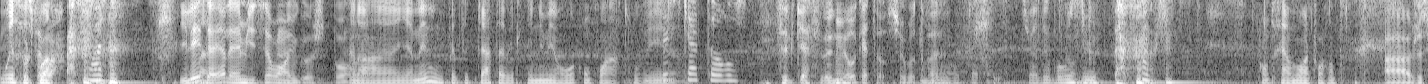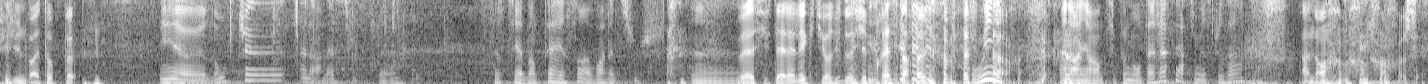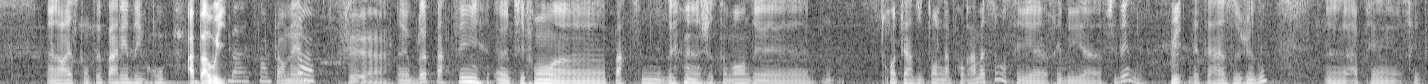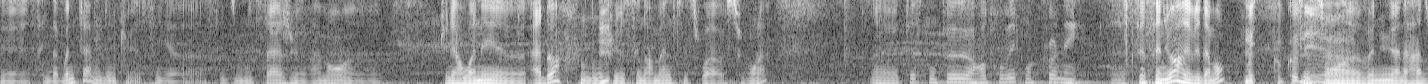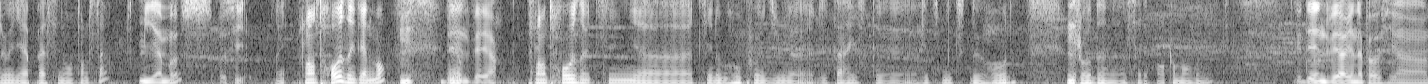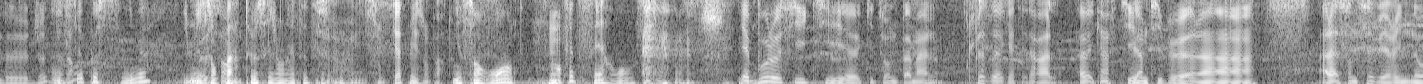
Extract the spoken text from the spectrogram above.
Où est il faut savoir. square Voilà. Il est Bah. derrière la MJC Rouen rue gauche. pour, euh, Alors, euh, il y a même une petite carte avec les numéros qu'on pourra retrouver. C'est euh, le 14. c'est le, cas- le numéro 14 sur votre. le euh, numéro 14. Tu as de beaux yeux. Contrairement à toi. Ah, je suis une vraie taupe. Et euh, donc, euh, alors la suite. euh, Qu'est-ce qu'il y a d'intéressant à voir là-dessus Euh, Vous allez assister à la lecture du dossier de presse par Fabien Pastor. Oui. Alors, il y a un petit peu de montage à faire, tu m'excuseras. Ah non, non, je- Alors, est-ce qu'on peut parler des groupes? Ah bah oui. Bah, c'est Quand même. important. C'est, euh, euh, Blood Party euh, qui font euh, partie de, justement de trois quarts du temps de la programmation C'est euh, c'est des euh, fidèles Oui. des terrasses de jeudi. Euh, après, c'est c'est de la bonne cam, donc euh, c'est euh, c'est du mixage vraiment euh, que les Rouennais euh, adorent, donc Mm. euh, c'est normal qu'ils soient souvent là. Euh, Qu'est-ce qu'on peut retrouver qu'on connaît? Euh, C'est Senior, évidemment, oui, qu'on connaît. qui sont venus à la radio il n'y a pas si longtemps que ça. Miamos aussi. Oui. Plante Rose également. DNVR. Plante Rose qui, euh, qui est le groupe euh, du euh, guitariste euh, rythmique de Rhodes. Mm. Jode, euh, ça dépend comment vous dites. Et DNVR, il n'y en a pas aussi un de Joe Euh, dedans c'est possible. Il mais me ils sont semble. partout ces gens-là de Ils sont, façon. ils sont quatre, mais ils sont partout. Ils sont Rouen. Mm. En fait, c'est Rouen. Il y a Boule aussi qui, euh, qui tourne pas mal, place de la cathédrale, avec un style un petit peu à la, à la San Severino,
